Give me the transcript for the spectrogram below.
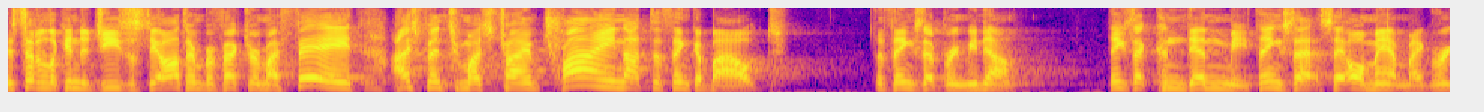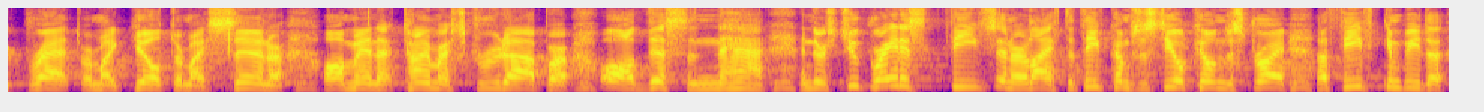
Instead of looking to Jesus, the author and perfecter of my faith, I spend too much time trying not to think about the things that bring me down, things that condemn me, things that say, oh man, my regret or my guilt or my sin or, oh man, that time I screwed up or, oh, this and that. And there's two greatest thieves in our life. The thief comes to steal, kill, and destroy. A thief can be the,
